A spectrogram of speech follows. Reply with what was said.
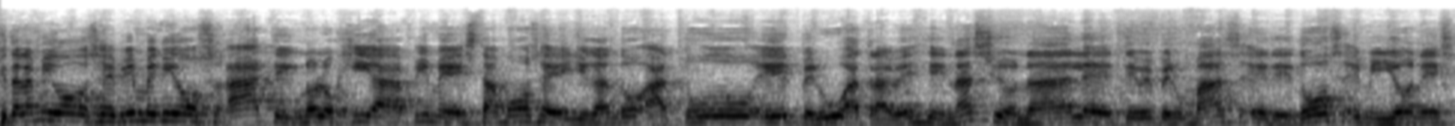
¿Qué tal amigos? Eh, bienvenidos a Tecnología Pyme. Estamos eh, llegando a todo el Perú a través de Nacional eh, TV Perú. Más de 2 millones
